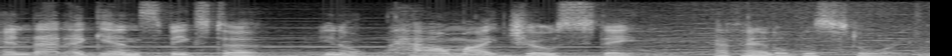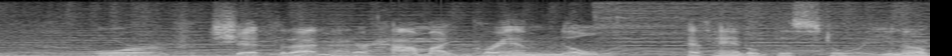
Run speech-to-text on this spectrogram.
And that again speaks to, you know, how might Joe Staton have handled this story? Or, shit, for that matter, how might Graham Nolan have handled this story, you know?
